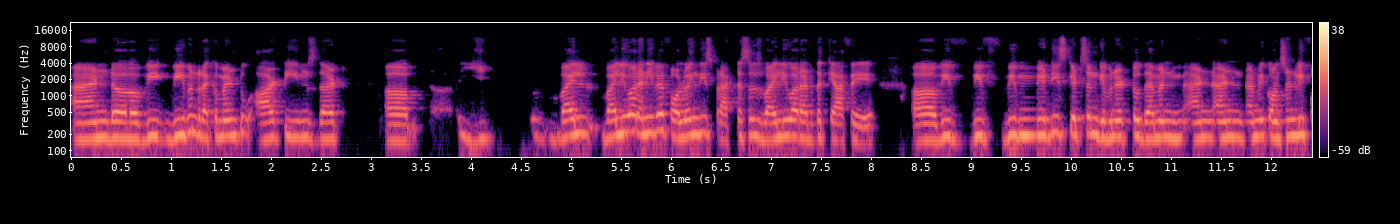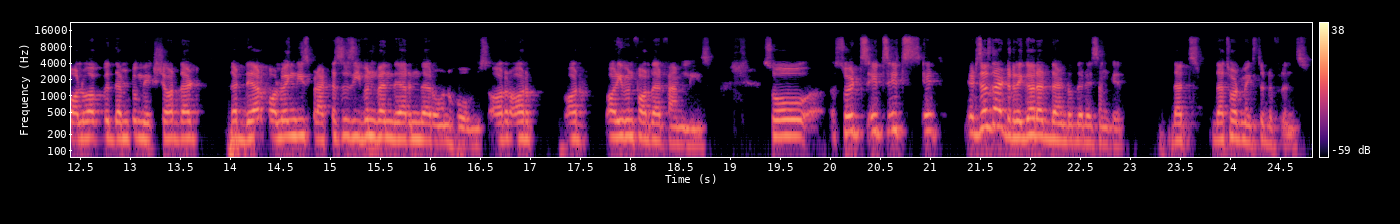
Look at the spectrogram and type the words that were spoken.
And uh, we we even recommend to our teams that uh, while while you are anyway following these practices while you are at the cafe uh, we've we've we've made these kits and given it to them and and and, and we constantly follow up with them to make sure that that they are following these practices even when they are in their own homes or or or, or even for their families so so it's it's it's it, it's just that rigor at the end of the day sanket that's that's what makes the difference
